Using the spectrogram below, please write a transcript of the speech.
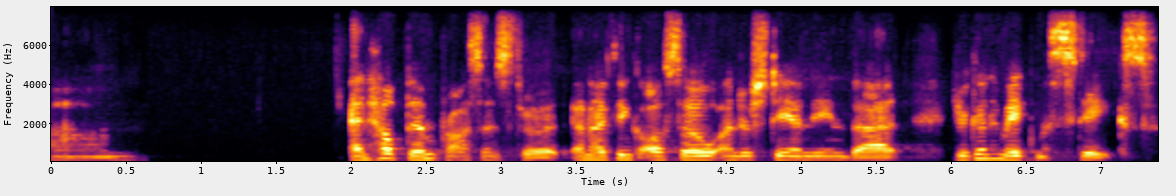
um, and help them process through it. And I think also understanding that you're going to make mistakes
